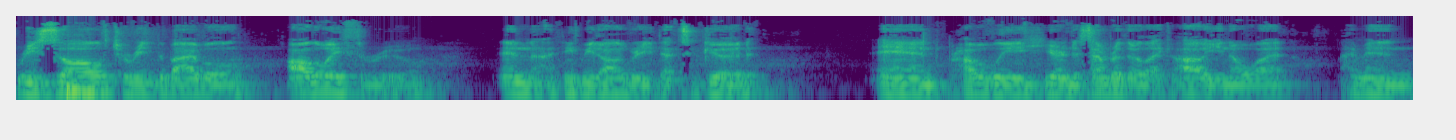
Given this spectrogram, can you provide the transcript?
resolve to read the Bible all the way through, and I think we'd all agree that's good. And probably here in December, they're like, "Oh, you know what? I'm in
